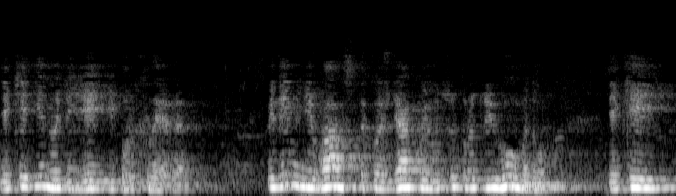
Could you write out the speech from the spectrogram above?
яке іноді є і бурхливе. Від імені вас також дякую отцю протоігумену, який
